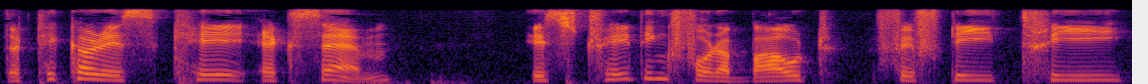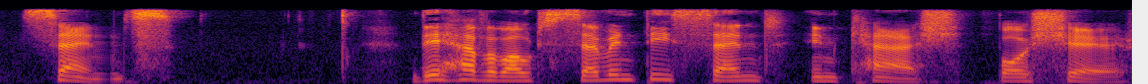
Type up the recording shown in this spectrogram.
the ticker is KXM. It's trading for about 53 cents. They have about 70 cent in cash per share.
